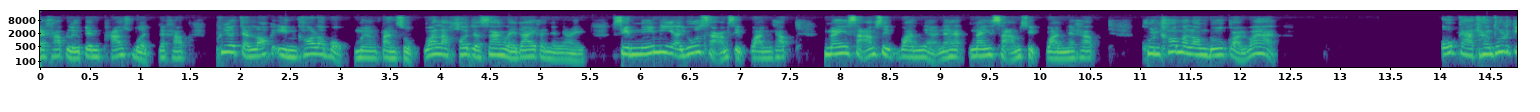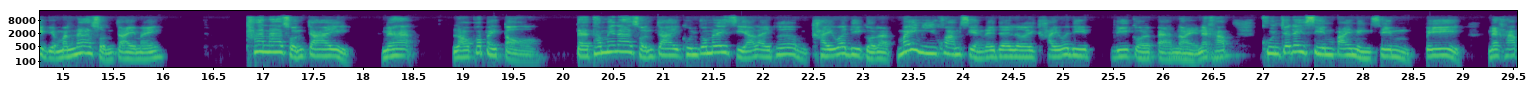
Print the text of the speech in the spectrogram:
นะครับหรือเป็นพาสเวิร์ดนะครับเพื่อจะล็อกอินเข้าระบบเมืองปันสุขว่าเราเขาจะสร้างรายได้กันยังไง ซิมนี้มีอายุ 30 วันครับใน 30 วันเนี่ยนะฮะใน 30 วันนะครับ คุณเข้ามาลองดูก่อนว่า โอกาสทางธุรกิจเนี่ยมันน่าสนใจไหมถ้าน่าสนใจนะฮะเราก็ไปต่อ แต่ถ้าไม่น่าสนใจคุณก็ไม่ได้เสียอะไรเพิ่ม ใครว่าดีกว่าแบบ ไม่มีความเสี่ยงใด ๆ เลย ใครว่าดี ดีกว่าแปดหน่อยนะครับ คุณจะได้ซิมไปหนึ่งซิมปีนะครับ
